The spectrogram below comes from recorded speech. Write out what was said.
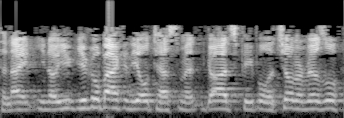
tonight, you know, you, you go back in the Old Testament, God's people, the children of Israel,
